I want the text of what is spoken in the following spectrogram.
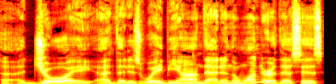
a joy uh, that is way beyond that. And the wonder of this is,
